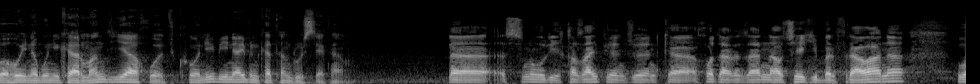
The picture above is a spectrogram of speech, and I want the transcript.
بەهۆی نەبوونی کارمەند یاخود کۆنی بینای بنکە تەندروستییەکان. لە سنووری قەزای پێنجوێن کە خۆتان دەزانن ناوچەیەکی بەرفراوانە و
